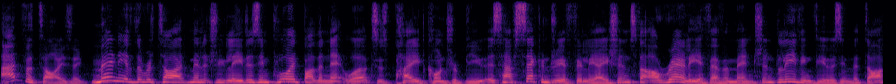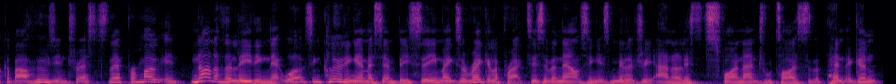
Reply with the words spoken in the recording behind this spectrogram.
advertising. Many of the retired military leaders employed by the networks as paid contributors have secondary affiliations that are rarely, if ever, mentioned, leaving viewers in the dark about whose interests they're promoting. None of the leading networks, including MSNBC, makes a regular practice of announcing its military analysts' financial ties to the Pentagon,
